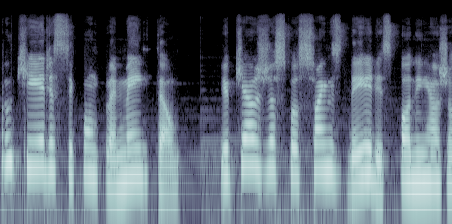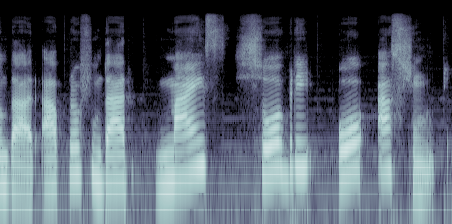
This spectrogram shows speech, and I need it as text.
O que eles se complementam e o que as discussões deles podem ajudar a aprofundar mais sobre o assunto.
